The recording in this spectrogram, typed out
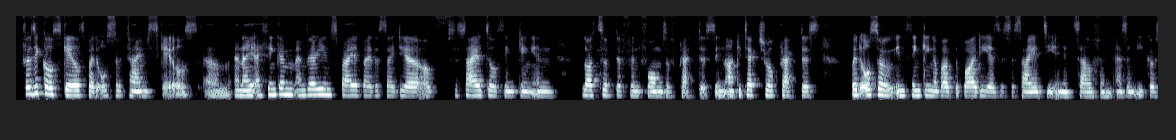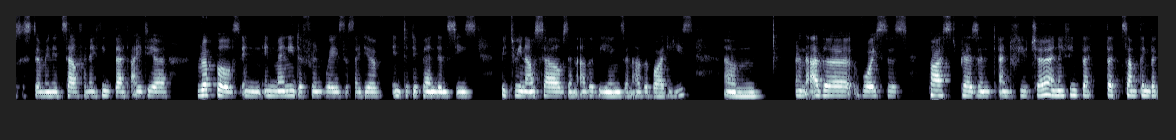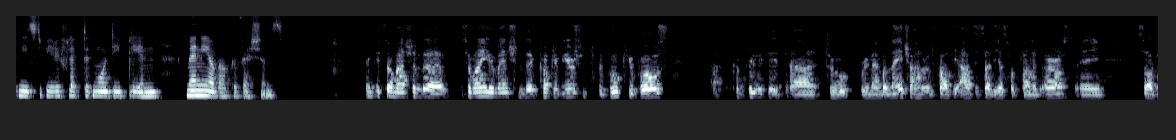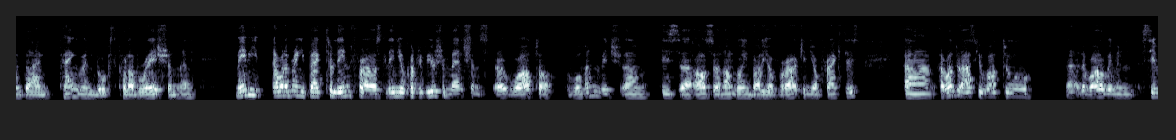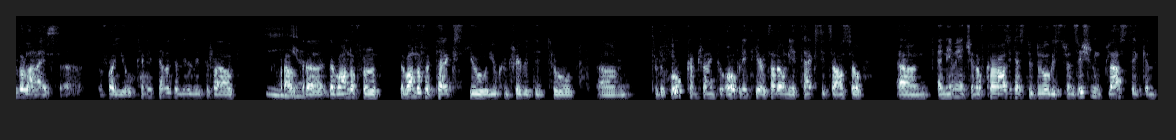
physical scales, but also time scales. Um, and I, I think I'm I'm very inspired by this idea of societal thinking in lots of different forms of practice in architectural practice, but also in thinking about the body as a society in itself and as an ecosystem in itself. And I think that idea ripples in, in many different ways this idea of interdependencies between ourselves and other beings and other bodies um, and other voices past present and future and i think that that's something that needs to be reflected more deeply in many of our professions Thank you so much. And uh, Sumayya, you mentioned the contribution to the book. You both uh, contributed uh, to Remember Nature 140 Artist Ideas for Planet Earth, a Serpentine Penguin Books collaboration. And maybe I want to bring it back to Lynn first. Lynn, your contribution mentions uh, Water Woman, which um, is uh, also an ongoing body of work in your practice. Um, I want to ask you what do uh, the water women symbolize uh, for you. Can you tell us a little bit about about yeah. uh, the wonderful the wonderful text you you contributed to um, to the book? I'm trying to open it here. It's not only a text; it's also um, an image, and of course, it has to do with transitioning plastic and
